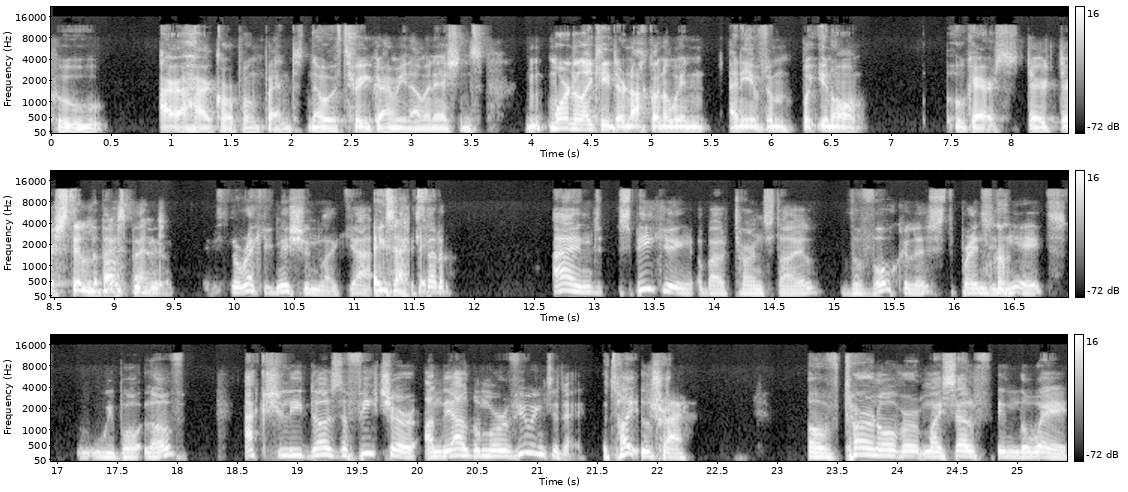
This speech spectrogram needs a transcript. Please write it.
who are a hardcore punk band now with three Grammy nominations. More than likely, they're not going to win any of them. But you know, who cares? They're they're still the best band. It's the recognition, like yeah, Exactly. And speaking about Turnstile, the vocalist Brendan Yates, we both love, actually does a feature on the album we're reviewing today. The title track of Turnover, Myself in the Way.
